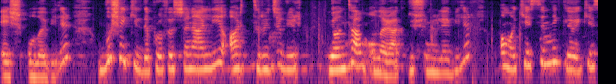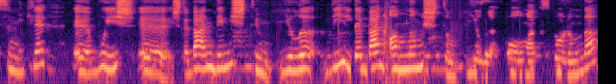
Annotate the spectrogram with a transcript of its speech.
eş olabilir. Bu şekilde profesyonelliği arttırıcı bir yöntem olarak düşünülebilir. Ama kesinlikle ve kesinlikle e, bu iş e, işte ben demiştim yılı değil de ben anlamıştım yılı olmak zorunda.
